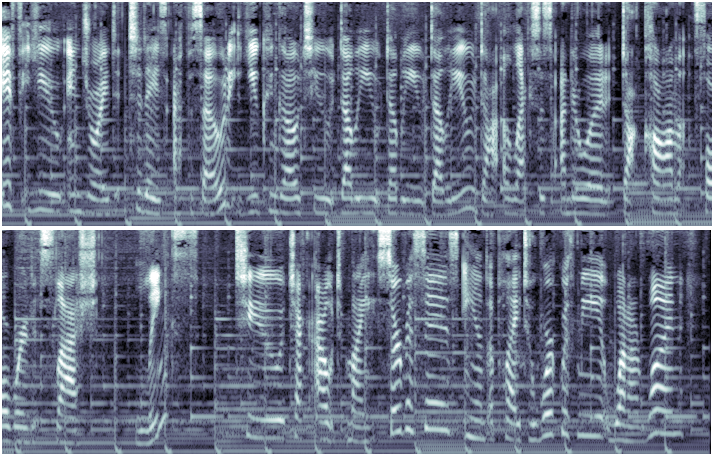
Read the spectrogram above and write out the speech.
If you enjoyed today's episode, you can go to www.alexisunderwood.com forward slash links to check out my services and apply to work with me one on one.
